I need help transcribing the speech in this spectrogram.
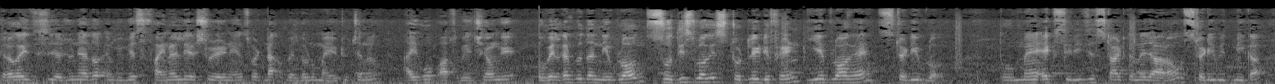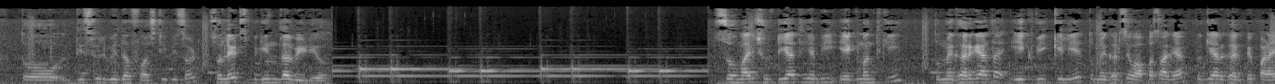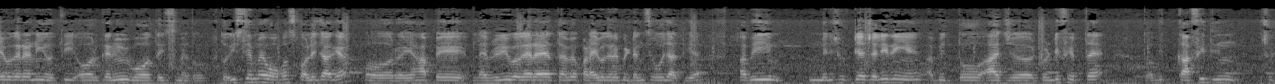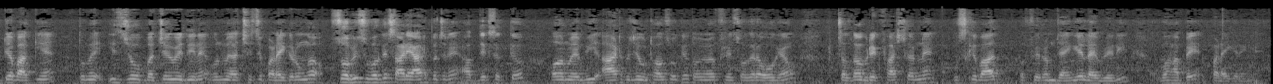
Hello guys this is Arjun Yadav MBBS final year student in Patna welcome to my YouTube channel I hope आप सभी अच्छे होंगे। Welcome to the new blog so this blog is totally different ये blog है study blog तो मैं एक series start करने जा रहा हूँ स्टडी विद मी का तो this will be the first episode so let's begin the video so हमारी छुट्टियाँ थी अभी एक मंथ की। तो मैं घर गया था एक वीक के लिए तो मैं घर से वापस आ गया, क्योंकि यार घर पे पढ़ाई वगैरह नहीं होती और गर्मी भी बहुत है इसमें तो। तो इसलिए मैं वापस कॉलेज आ गया और यहाँ पे लाइब्रेरी वगैरह है तो यहाँ पे पढ़ाई वगैरह भी ढंग से हो जाती है। अभी मेरी छुट्टियाँ चली रही हैं, अभी तो आज ट्वेंटी फिफ्थ है तो अभी काफ़ी दिन छुट्टियाँ बाकी हैं तो मैं इस जो बचे हुए दिन है, उनमें अच्छे से पढ़ाई करूँगा। सो अभी सुबह के साढ़े आठ बज रहे हैं, आप देख सकते हो, और मैं भी आठ बजे उठाऊ सो के तो मैं फ्रेश वगैरह हो गया हूँ। चलता हूँ ब्रेकफास्ट करने, उसके बाद फिर हम जाएँगे लाइब्रेरी वहाँ पे पढ़ाई करेंगे।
